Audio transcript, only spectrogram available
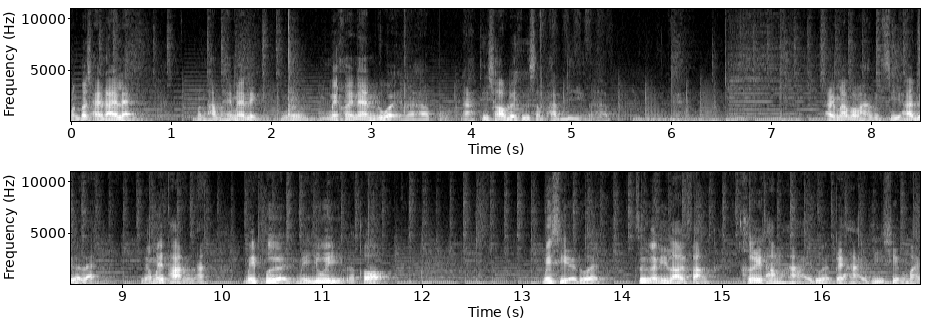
มันก็ใช้ได้แหละ มันทำให้แม่เหล็กไม่ไม่ค่อยแน่นด้วยนะครับอะที่ชอบเลยคือสัมผัสดีนะครับ ใช้มาประมาณ 4-5 เดือนแล้ว ยังไม่พังนะ ไม่เปื่อยไม่ยุ่ยแล้วก็ ไม่เสียด้วย ซึ่งอันนี้เล่าให้ฟัง ยทำหายด้วยไปหายที่เชียงใหม่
